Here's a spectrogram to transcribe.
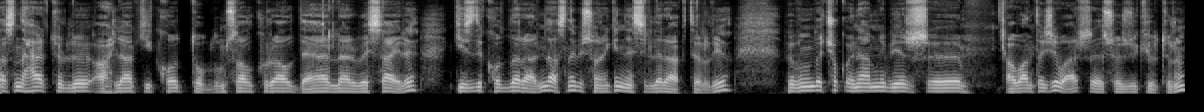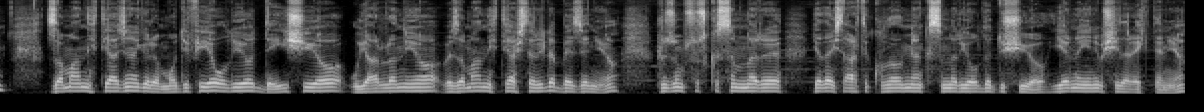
aslında her türlü ahlaki kod, toplumsal kural, değerler vesaire gizli kodlar halinde aslında bir sonraki nesillere aktarılıyor. Ve bunun da çok önemli bir... E, avantajı var e, sözlü kültürün. Zamanın ihtiyacına göre modifiye oluyor, değişiyor, uyarlanıyor ve zamanın ihtiyaçlarıyla bezeniyor. Lüzumsuz kısımları ya da işte artık kullanılmayan kısımları yolda düşüyor. Yerine yeni bir şeyler ekleniyor.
